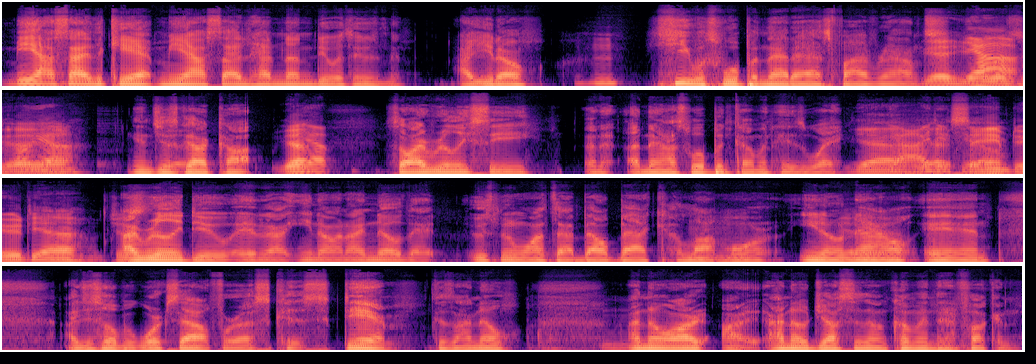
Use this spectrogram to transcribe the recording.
Me outside the camp, me outside have nothing to do with Usman. I, you know, he was whooping that ass five rounds yeah, he Yeah. was. Yeah, Oh, yeah, yeah. and just got caught. yeah. Yep. So I really see an, an ass whooping coming his way. Yeah, Yeah, I do too. Same, dude. Yeah, Just, I really do, and I, you know, and I know that Usman wants that belt back a lot more, you know, Mm-hmm. Yeah, now, and I just hope it works out for us, cause damn, cause I know, Mm-hmm. I know our, our, I know Justin's gonna come in there fucking.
